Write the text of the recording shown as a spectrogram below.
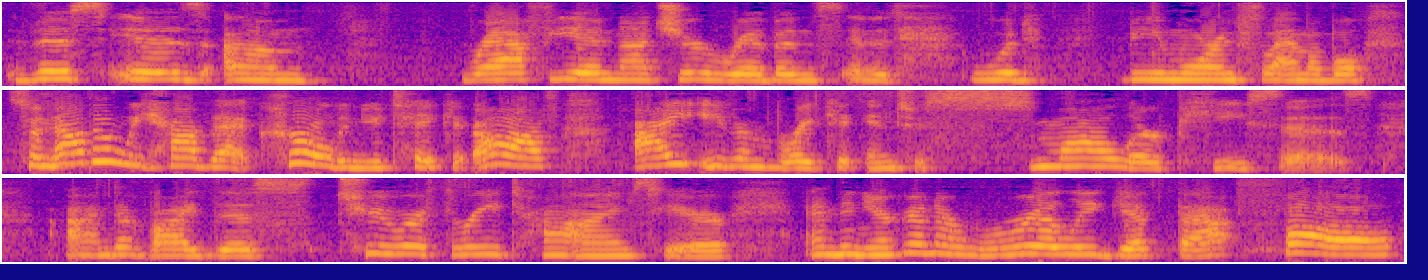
this is um, raffia, not your ribbons. And it would be more inflammable. So now that we have that curled and you take it off, I even break it into smaller pieces. I divide this two or three times here and then you're going to really get that fall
